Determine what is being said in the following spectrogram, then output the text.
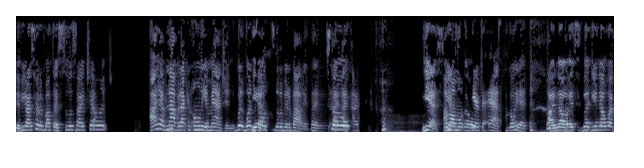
Have you guys heard about that suicide challenge? I have not but i can only imagine. What, what yes. tell us a little bit about it but so, I, I, Yes. I'm yes. almost so, scared to ask. Go ahead. I know it's, but you know what?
